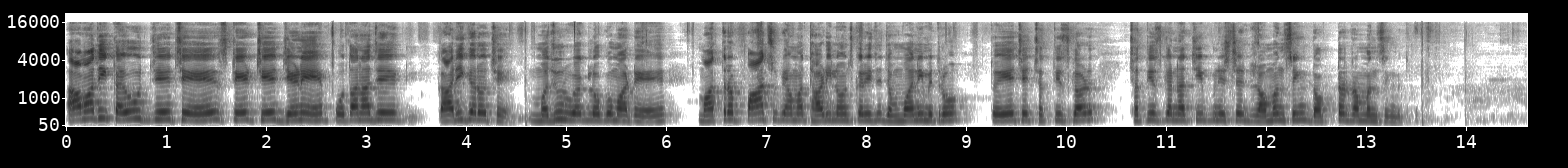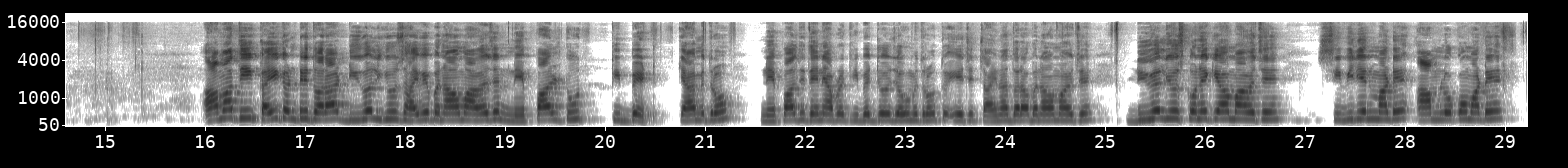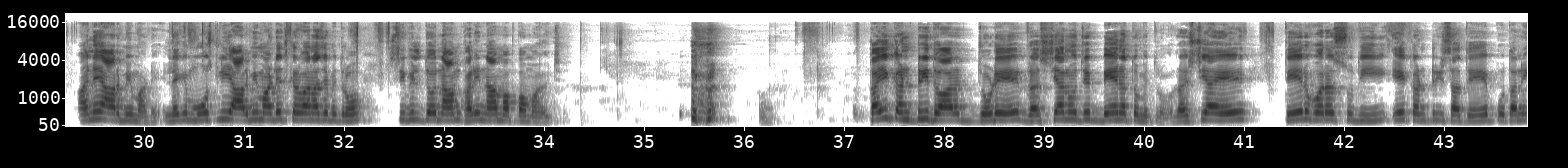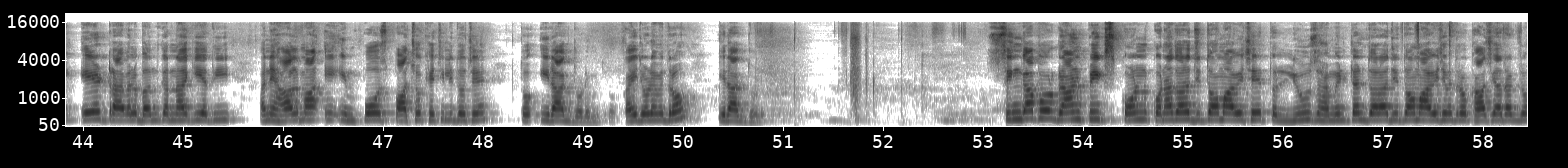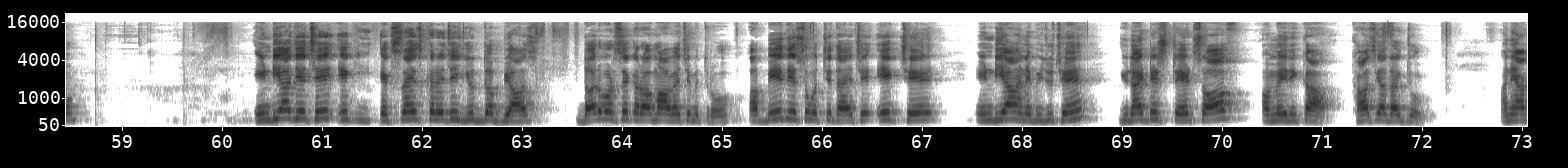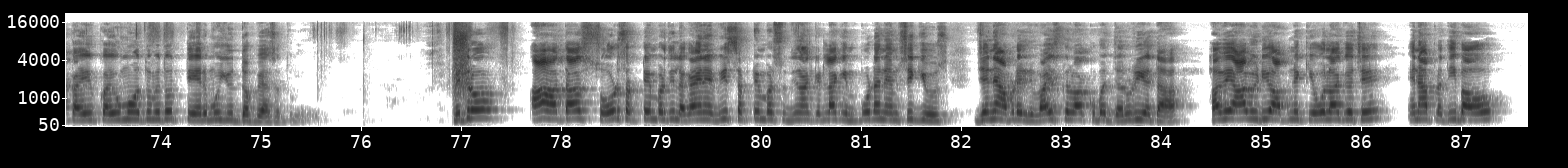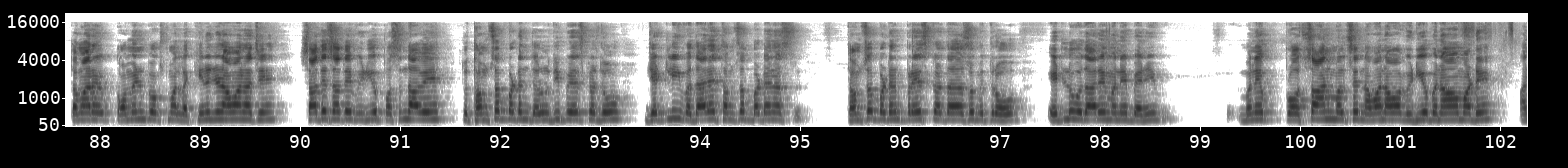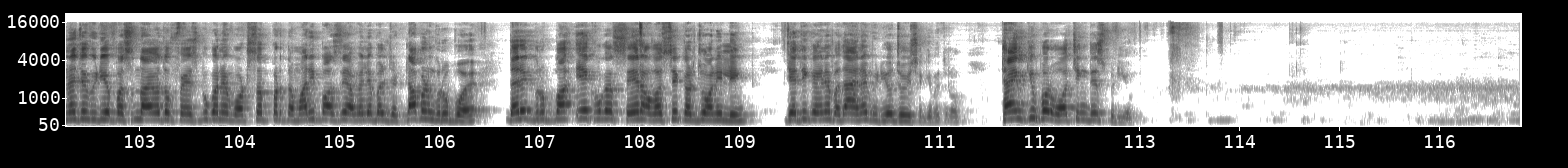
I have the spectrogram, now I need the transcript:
આમાંથી કયું જે છે સ્ટેટ છે, જેણે પોતાના જે કારીગરો છે, મજૂર વર્ગ લોકો માટે માત્ર પાંચ રૂપિયામાં થાળી લોન્ચ કરી છે જમવાની મિત્રો. તો એ છે છત્તીસગઢ. છત્તીસગઢના chief minister Raman Singh doctor Raman Singh મિત્રો. આમાંથી કઈ કન્ટ્રી દ્વારા ડ્યુઅલ યુઝ હાઈવે બનાવવામાં આવે છે? નેપાલ ટુ તિબેટ ક્યાં મિત્રો? નેપાળથી થઈને આપણે તિબેટ જો જવું મિત્રો, તો એ છે ચાઇના દ્વારા બનાવવામાં આવે છે. ડ્યુઅલ યુઝ કોને કહેવામાં આવે છે? સિવિલિયન માટે, આમ લોકો માટે અને આર્મી માટે. એટલે કે મોસ્ટલી આર્મી માટે જ કરવાના છે મિત્રો. સિવિલ તો નામ ખાલી નામ આપવામાં આવ્યું છે. કઈ કન્ટ્રી દ્વારા જોડે રશિયાનો જે બેન હતો મિત્રો, રશિયાએ તેર વર્ષ સુધી એ કન્ટ્રી સાથે પોતાની એર ટ્રાવેલ બંધ કરી નાખી હતી અને હાલમાં એ ઇમ્પોઝ પાછો ખેંચી લીધો છે. તો ઈરાક જોડે મિત્રો. કઈ જોડે મિત્રો? ઈરાક જોડે. સિંગાપોર ગ્રાન્ડ પ્રિક્સ કોણ કોના દ્વારા જીતવામાં આવી છે? તો લ્યુઝ હેમિલ્ટન દ્વારા જીતવામાં આવી છે મિત્રો, ખાસ યાદ રાખજો. ઇન્ડિયા જે છે, એક એક્સરસાઇઝ કરે છે, યુદ્ધ અભ્યાસ. દર વર્ષે કરવામાં આવે છે મિત્રો. આ બે દેશો વચ્ચે થાય છે. એક છે ઇન્ડિયા અને બીજું છે યુનાઇટેડ સ્ટેટ્સ ઓફ અમેરિકા. ખાસ યાદ રાખજો. અને આ કયું કયુંમાં હતું મિત્રો? તેરમું યુદ્ધ અભ્યાસ હતું. મિત્રો આ હતા સોળ સપ્ટેમ્બરથી લગાવીને વીસ સપ્ટેમ્બર સુધીના કેટલાક ઇમ્પોર્ટન્ટ એમસીક્યુઝ જેને આપણે રિવાઇઝ કરવા ખૂબ જ જરૂરી હતા. હવે આ વીડિયો આપને કેવો લાગ્યો છે? એના પ્રતિભાવો તમારે કોમેન્ટ બોક્સમાં લખીને જણાવવાના છે. સાથે સાથે વીડિયો પસંદ આવે તો થમ્સઅપ બટન જરૂરથી પ્રેસ કરજો. જેટલી વધારે thumbs up button thumbs up button press કરતા હશો મિત્રો, એટલું વધારે મને બેની મને પ્રોત્સાહન મળશે નવા નવા વીડિયો બનાવવા માટે. અને જો વીડિયો પસંદ આવ્યો તો ફેસબુક અને વોટ્સઅપ પર તમારી પાસે અવેલેબલ જેટલા પણ ગ્રુપ હોય, દરેક ગ્રુપમાં એક વખત શેર અવશ્ય કરજો આની લિંક જેથી કરીને બધા એને વીડિયો જોઈ શકે મિત્રો. Thank you for watching this video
